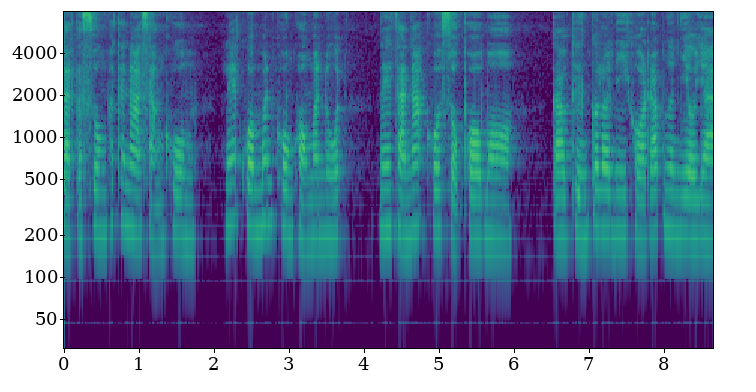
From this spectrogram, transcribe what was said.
ลัดกระทรวงพัฒนาสังคม และความมั่นคงของมนุษย์ ในฐานะโฆษกพอมกล่าวถึงกรณีขอรับเงินเยียวยา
